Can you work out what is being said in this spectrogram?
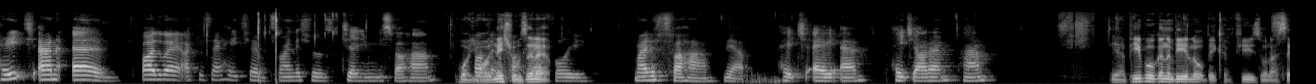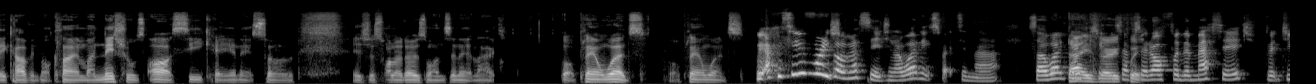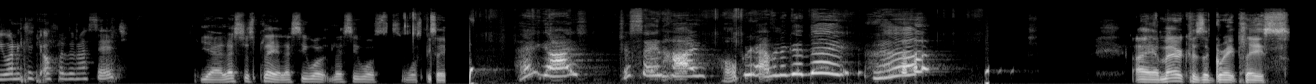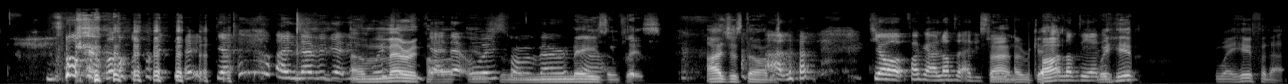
H and M. By the way, I can say H M because my initials genuinely spell ham. What, your initials, there innit? For you. My initials spell ham. Yeah. H A M. H and M. Ham. Yeah, people are going to be a little bit confused when I say Calvin, not Klein. My initials are CK in it, so it's just one of those ones, in it. Like, got to play on words. Got play on words. Wait, I can see we've already got a message, and I wasn't expecting that. So I won't go That kick is very this episode quick. off with a message. But do you want to kick it off with a message? Yeah, let's just play it. Let's see what let's see what's what's being said. Hey guys, just saying hi. Hope you're having a good day. Huh? Aye, America's a great place. I, get, I never get these voices America again. They're always is from America. amazing place. I just don't I love, do you? Fuck it, I love the energy. I I love the energy. We're here. We're here for that.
